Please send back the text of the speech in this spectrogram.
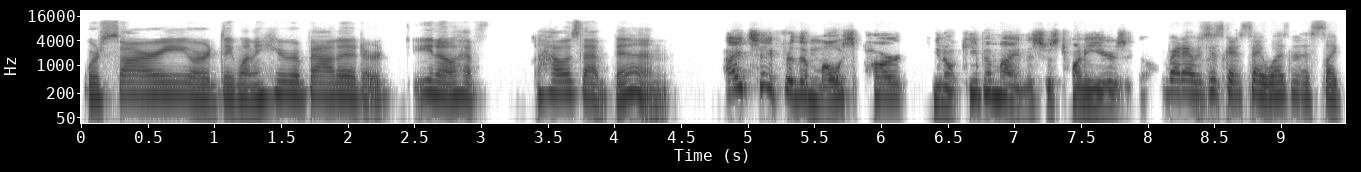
we're sorry, or they want to hear about it, or you know, have how has that been? I'd say for the most part, you know, keep in mind this was 20 years ago. Right. I was just going to say, wasn't this like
